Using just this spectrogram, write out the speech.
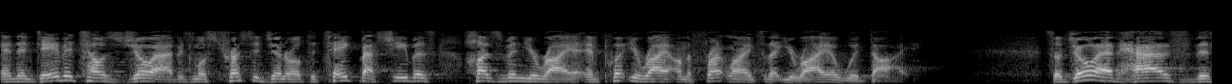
and then David tells Joab, his most trusted general, to take Bathsheba's husband Uriah and put Uriah on the front line so that Uriah would die. So Joab has this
